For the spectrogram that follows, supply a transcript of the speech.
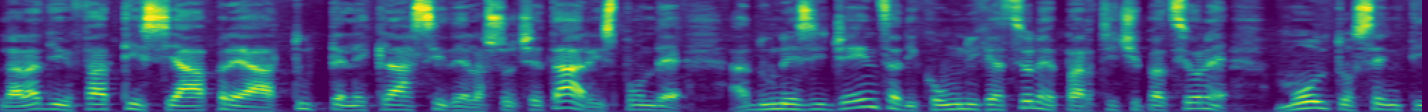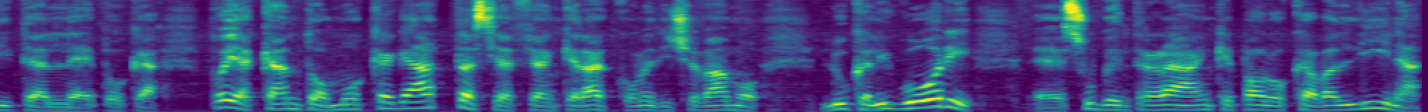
La radio infatti si apre a tutte le classi della società, risponde ad un'esigenza di comunicazione e partecipazione molto sentite all'epoca. Poi accanto a Moccagatta si affiancherà, come dicevamo, Luca Liguori, eh, subentrerà anche Paolo Cavallina,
